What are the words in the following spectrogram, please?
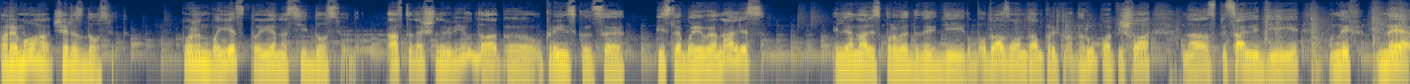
Перемога через досвід. Кожен боєць то є носій досвіду. Nation Review, да, е, українською це після бойовий аналіз і аналіз проведених дій. Одразу вам дам приклад. Група пішла на спеціальні дії, у них не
